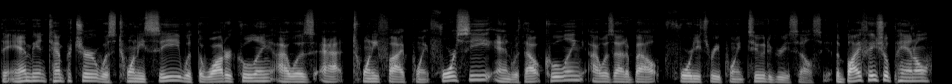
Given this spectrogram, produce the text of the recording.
The ambient temperature was 20 C. With the water cooling, I was at 25.4 C, and without cooling, I was at about 43.2 degrees Celsius. The bifacial panel,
